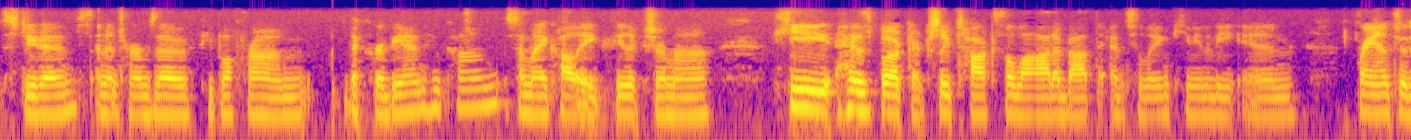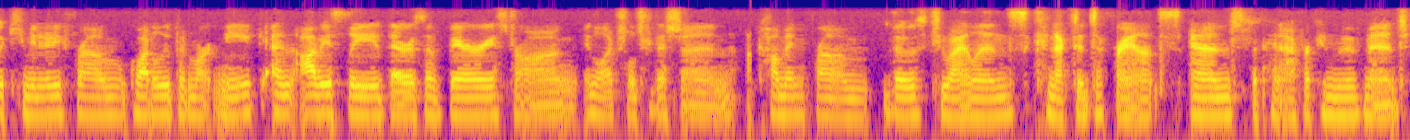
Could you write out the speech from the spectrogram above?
students and in terms of people from the Caribbean who come. So my colleague Felix Germain, he his book actually talks a lot about the Antillean community in France or the community from Guadeloupe and Martinique. And obviously, there's a very strong intellectual tradition coming from those two islands connected to France and the Pan African movement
